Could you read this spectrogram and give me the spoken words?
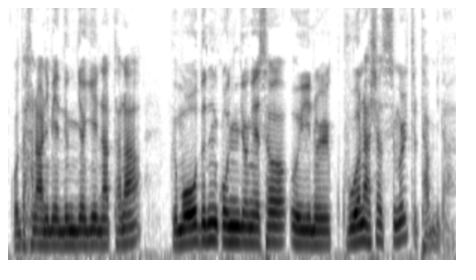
곧 하나님의 능력이 나타나 그 모든 곤경에서 의인을 구원하셨음을 뜻합니다.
